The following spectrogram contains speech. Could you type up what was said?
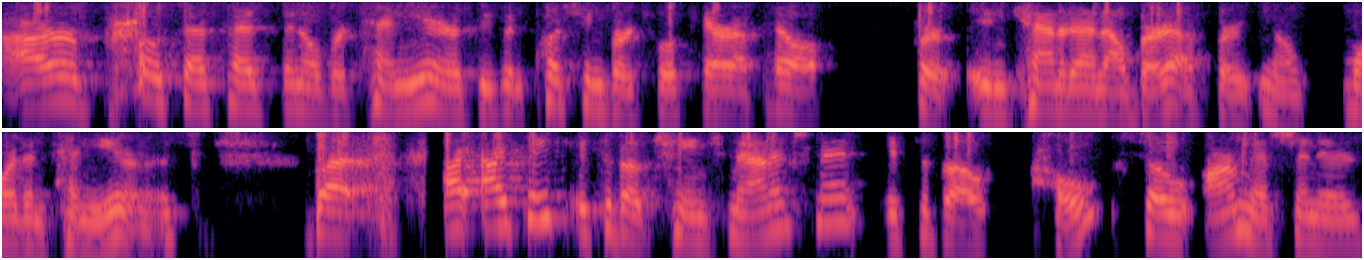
our process has been over 10 years. We've been pushing virtual care uphill for in Canada and Alberta for, you know, more than 10 years. But I, I think it's about change management. It's about hope. So our mission is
